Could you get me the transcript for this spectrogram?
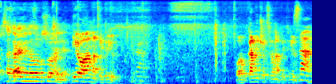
що Ставимо на голосування. Піро Анна Петрівна. Воробканичок Свина Петрівна. За.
